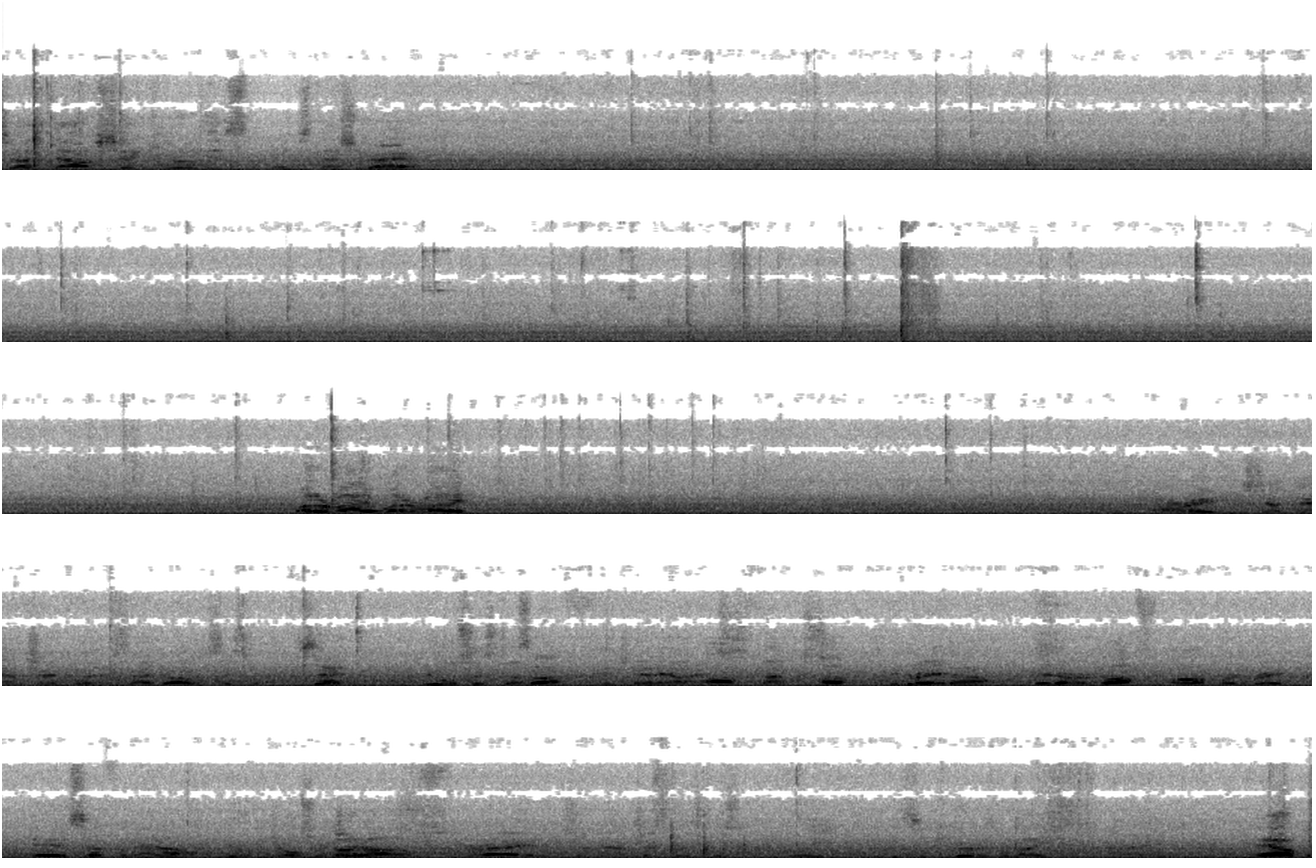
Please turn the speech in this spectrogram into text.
Shut down, secure this extension. Bad. What a ride, what a ride. Alrighty, shutdown checklist. Hydraulic system. Set, Fuel system. Off. Engine anti-ice. Off. Flaps. up, Speed brake. down, Radar. off, Off. Vertebrae. Yeah, set for now. Fuel control switch is. off. All right. Shut down checklist was complete. Secure the light. All right. Yeah.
